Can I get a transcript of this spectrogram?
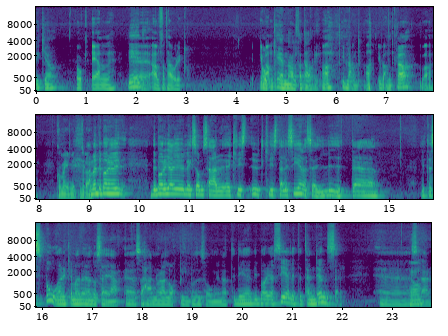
Tycker jag. Och en är- eh, Alfa Tauri. Ibland. Och en Alfa Tauri. Ja, Ibland. ja, ibland. Ja. Bara komma in lite sådär. ja, men det börjar ju, det börjar ju liksom så här eh, krist, utkristallisera sig lite, lite spår kan man ändå säga eh, så här några lopp in på säsongen. Att det, vi börjar se lite tendenser. Eh, Ja. sådär.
